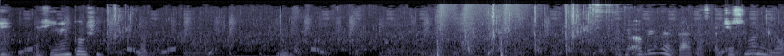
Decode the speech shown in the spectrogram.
a healing potion? Nope. Okay, I'll be right back, guys. I just want to know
